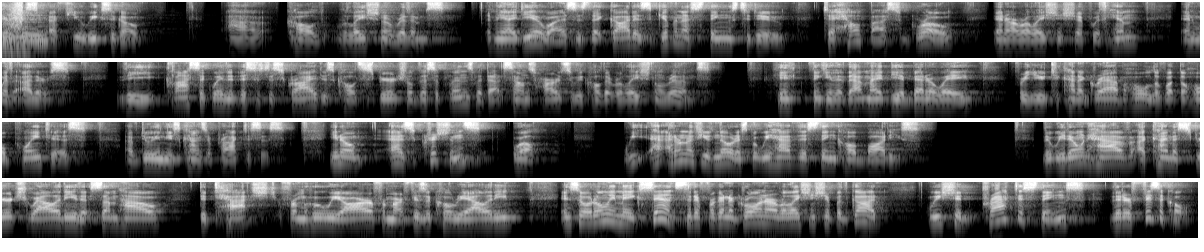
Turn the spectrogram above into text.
series a few weeks ago uh, called Relational Rhythms. And the idea was is that God has given us things to do to help us grow in our relationship with Him and with others. The classic way that this is described is called spiritual disciplines, but that sounds hard, so we called it relational rhythms. Thinking that that might be a better way for you to kind of grab hold of what the whole point is of doing these kinds of practices. You know, as Christians, well, we, I don't know if you've noticed, but we have this thing called bodies. That we don't have a kind of spirituality that somehow detached from who we are, from our physical reality. And so it only makes sense that if we're going to grow in our relationship with God, we should practice things that are physical.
